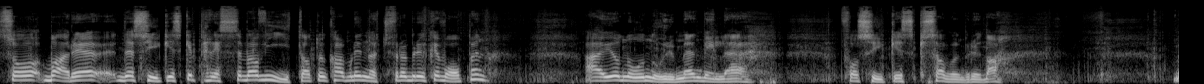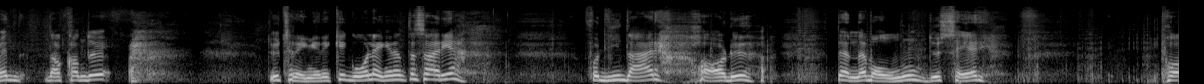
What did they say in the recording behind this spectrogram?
Så bare det psykiske presset ved å vite at du kan bli nødt for å bruke våpen, er jo noe nordmenn ville få psykisk sammenbrudd av. Men da kan du Du trenger ikke gå lenger enn til Sverige. Fordi der har du denne volden du ser på,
